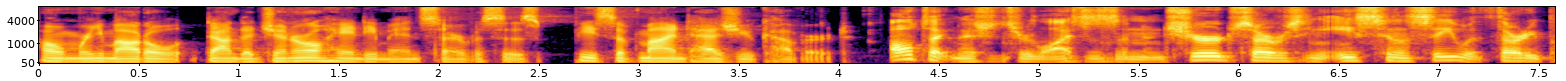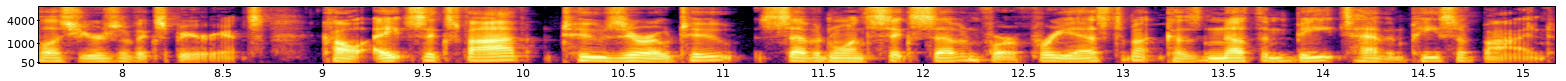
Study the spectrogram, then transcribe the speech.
home remodel, down to general handyman services, Peace of Mind has you covered. All technicians are licensed and insured, servicing East Tennessee with 30 plus years of experience. Call 865 202 7167 for a free estimate because nothing beats having peace of mind.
